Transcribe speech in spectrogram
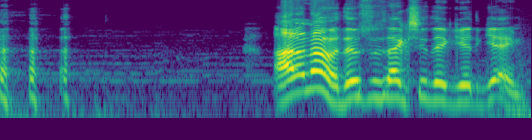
I don't know, this was actually a good game.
